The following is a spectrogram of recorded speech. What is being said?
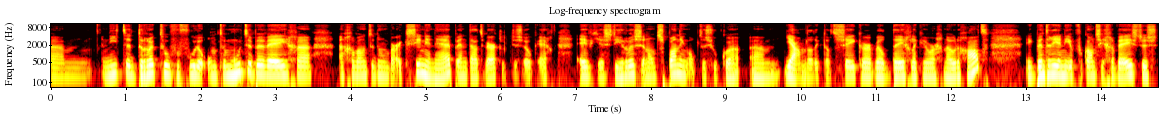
Um, niet te druk te hoeven voelen om te moeten bewegen. En gewoon te doen waar ik zin in heb. En daadwerkelijk dus ook echt eventjes die rust en ontspanning op te zoeken. Um, ja, omdat ik dat zeker wel degelijk heel erg nodig had. Ik ben drie jaar niet op vakantie geweest. Dus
